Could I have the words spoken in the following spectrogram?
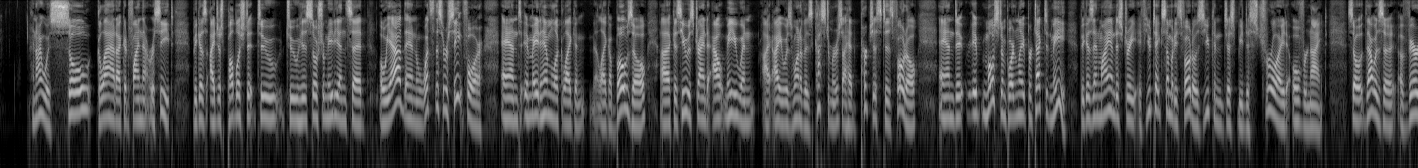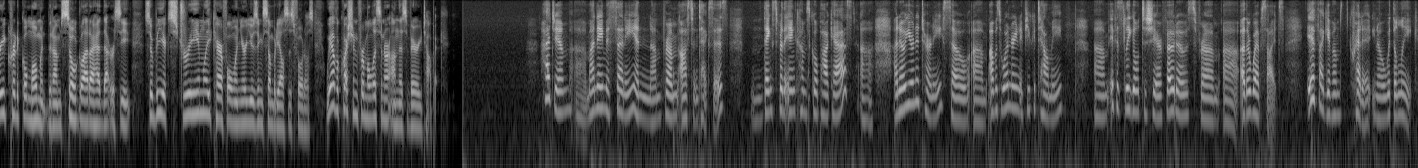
And I was so glad I could find that receipt because I just published it to to his social media and said, "Oh yeah, then what's this receipt for?" And it made him look like an like a bozo because uh, he was trying to out me when I, I was one of his customers. I had purchased his photo, and it, it most importantly it protected me because in my industry, if you take somebody's photos, you can just be destroyed overnight. So that was a, a very critical moment that I'm so glad I had that receipt. So be extremely careful when you're using somebody else's photos. We have a question from a listener on this very topic. Hi, Jim. Uh, my name is Sunny, and I'm from Austin, Texas. Mm, Thanks for the Income School podcast. Uh, I know you're an attorney, so um, I was wondering if you could tell me um, if it's legal to share photos from uh, other websites if I give them credit, you know, with the link.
